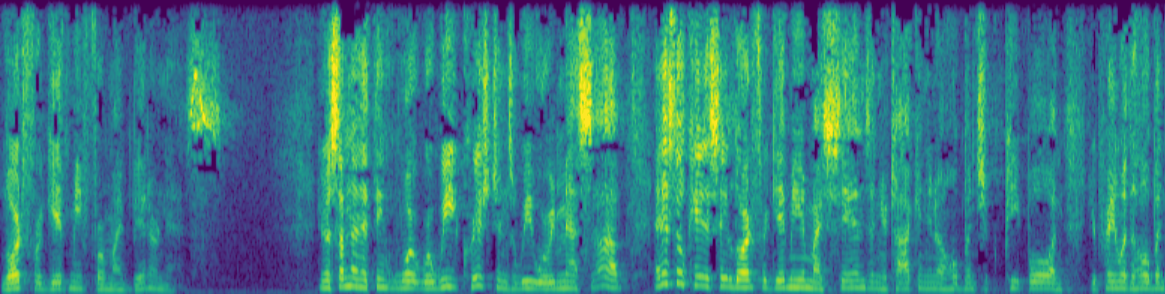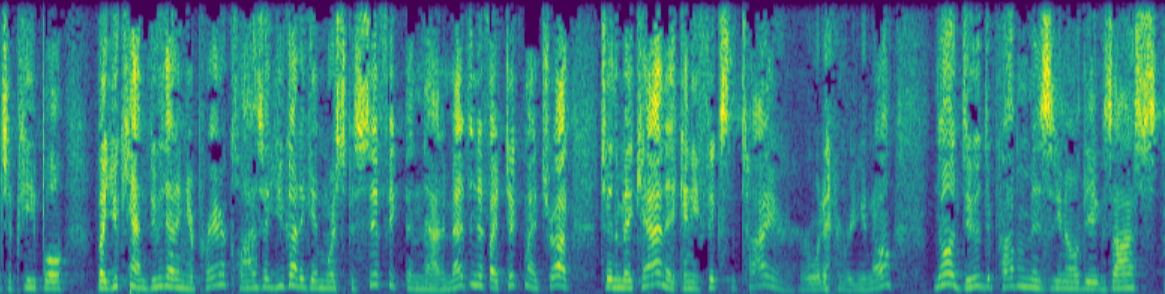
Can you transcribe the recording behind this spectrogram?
Lord, forgive me for my bitterness. You know, sometimes I think where, we Christians, we, where we mess up, and it's okay to say, Lord, forgive me of my sins, and you're talking, you know, a whole bunch of people, and you're praying with a whole bunch of people, but you can't do that in your prayer closet. You gotta get more specific than that. Imagine if I took my truck to the mechanic and he fixed the tire, or whatever, you know? No, dude, the problem is, you know, the exhaust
